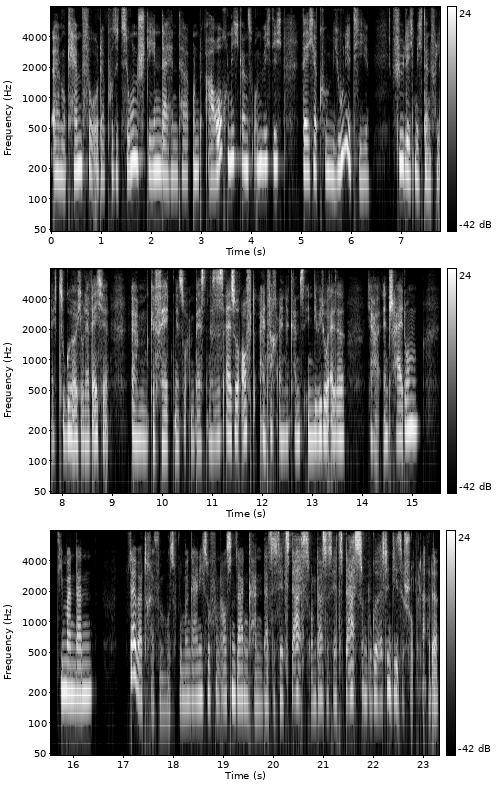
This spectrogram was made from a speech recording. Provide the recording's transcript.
ähm, Kämpfe oder Positionen stehen dahinter und auch nicht ganz unwichtig, welcher Community fühle ich mich denn vielleicht zugehörig oder welche ähm, gefällt mir so am besten. Es ist also oft einfach eine ganz individuelle ja, Entscheidung, die man dann selber treffen muss, wo man gar nicht so von außen sagen kann, das ist jetzt das und das ist jetzt das und du gehörst in diese Schublade.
